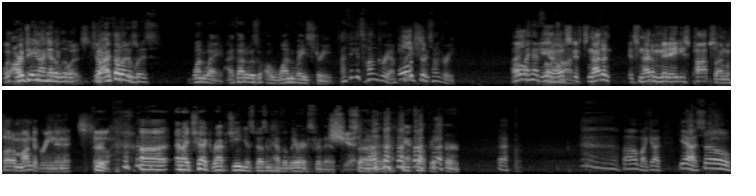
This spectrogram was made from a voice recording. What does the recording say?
What, Well, RJ did you and I had a little- was? John Yeah, I thought thought it it was- was. One way. I thought it was a one way street. I think it's hungry. I'm Well, pretty it's sure a- it's hungry. I Well, have my headphones you know, it's on. it's not a it's not a mid '80s pop song without a Mondegreen in it. So True. uh, and I checked. Rap Genius doesn't have the lyrics for this, Shit. so I can't tell for sure. Oh my god. Yeah. So,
